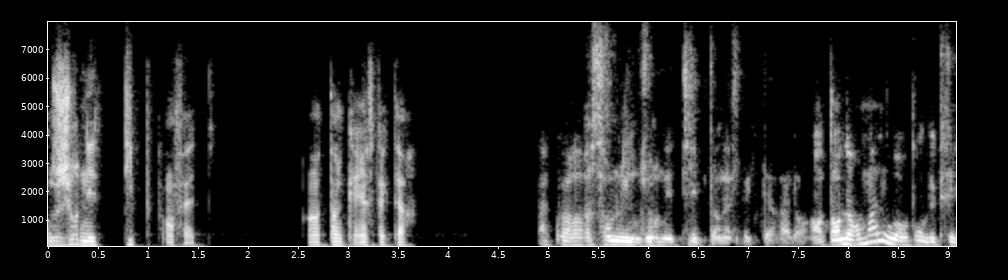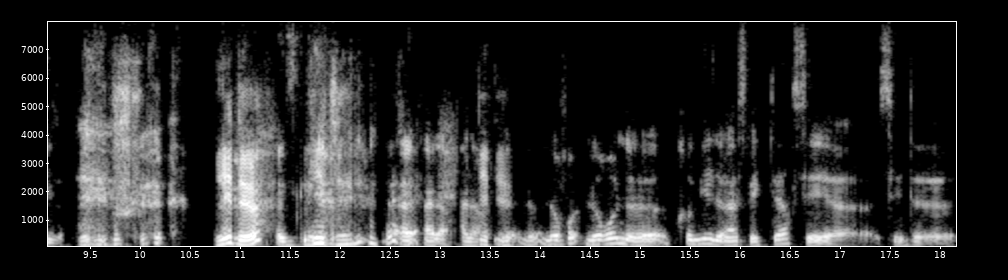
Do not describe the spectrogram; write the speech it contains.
journée type, en fait, en tant qu'inspecteur À quoi ressemble une journée type d'un inspecteur Alors, en temps normal ou en temps de crise? Les deux. les deux. alors, Le, rôle, premier de l'inspecteur, c'est de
